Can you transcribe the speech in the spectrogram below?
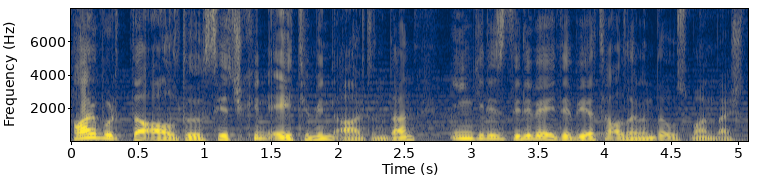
Harvard'da aldığı seçkin eğitimin ardından İngiliz dili ve edebiyatı alanında uzmanlaştı.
